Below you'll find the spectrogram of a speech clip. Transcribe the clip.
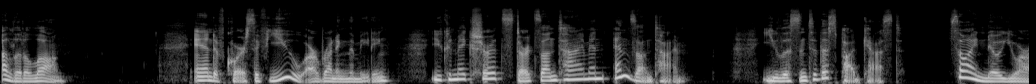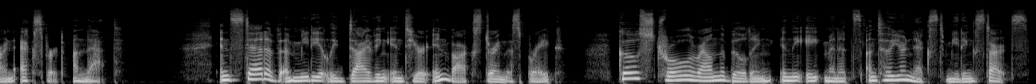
a little long. And of course, if you are running the meeting, you can make sure it starts on time and ends on time. You listen to this podcast, so I know you are an expert on that. Instead of immediately diving into your inbox during this break, go stroll around the building in the eight minutes until your next meeting starts.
